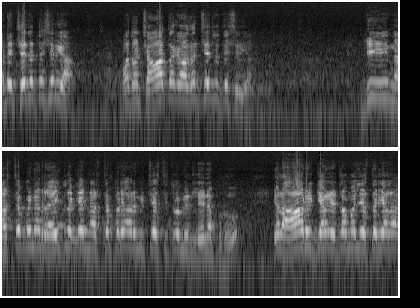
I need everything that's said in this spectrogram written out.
అంటే చేతులు తెచ్చరిగా మొత్తం చేత కాదని చేతులు తెచ్చరిగా ఈ నష్టపోయిన రైతులకే నష్టపరిహారం ఇచ్చే స్థితిలో మీరు లేనప్పుడు ఇలా ఆరు గ్యారెంటీ ఎట్లా అమలు చేస్తారు ఇలా?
